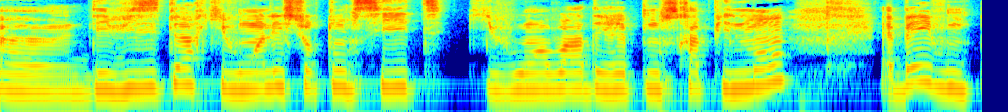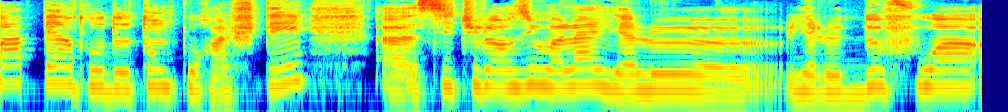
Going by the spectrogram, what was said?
Euh, des visiteurs qui vont aller sur ton site, qui vont avoir des réponses rapidement, eh ben, ils vont pas perdre de temps pour acheter. si tu leur dis, voilà, il y a le, il y a le deux fois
